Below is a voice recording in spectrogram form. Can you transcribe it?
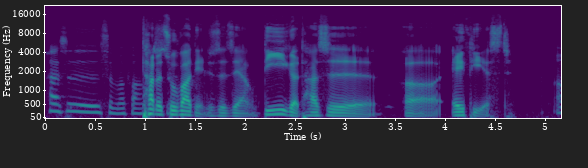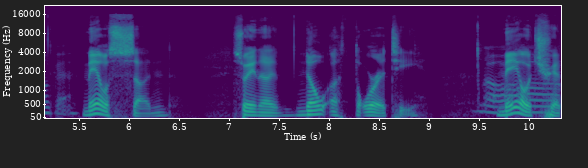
它是什么方式？他的出发点就是这样。第一个，它是呃 atheist，OK，没有神，所以呢，no authority，没有权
